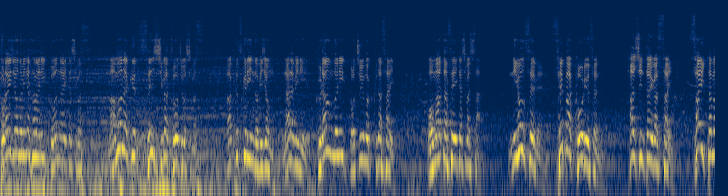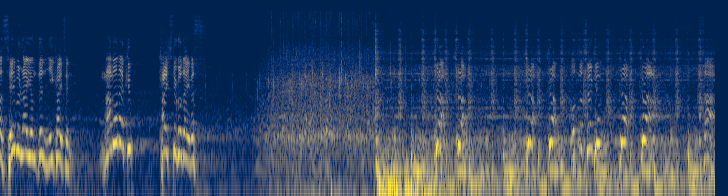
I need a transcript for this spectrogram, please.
ご来場の皆様にご案内いたします。まもなく選手が登場します。バックスクリーンのビジョン並びにグラウンドにご注目ください。お待たせいたしました。日本生命セ・パ交流戦。阪神タイガース対埼玉西武ライオンズ2回戦。まもなく開始でございます。クラクラクラクラもっと強く。クラクラさあ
